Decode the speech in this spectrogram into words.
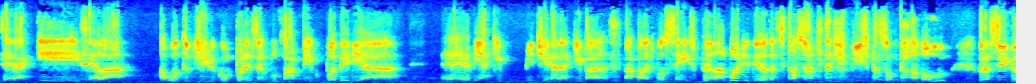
Será que, sei lá, algum outro time, como por exemplo o Flamengo, poderia é, vir aqui me tirar daqui pra falar de vocês? Pelo amor de Deus, a situação aqui tá difícil pra São Paulo. Prossiga,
